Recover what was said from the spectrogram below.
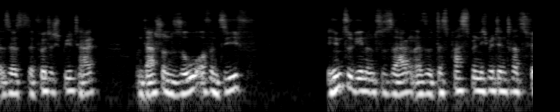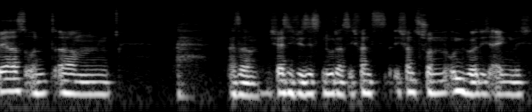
also jetzt der vierte Spieltag und da schon so offensiv hinzugehen und zu sagen, also das passt mir nicht mit den Transfers und ähm, also ich weiß nicht, wie siehst du das? Ich fand's, ich fand's schon unwürdig eigentlich.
